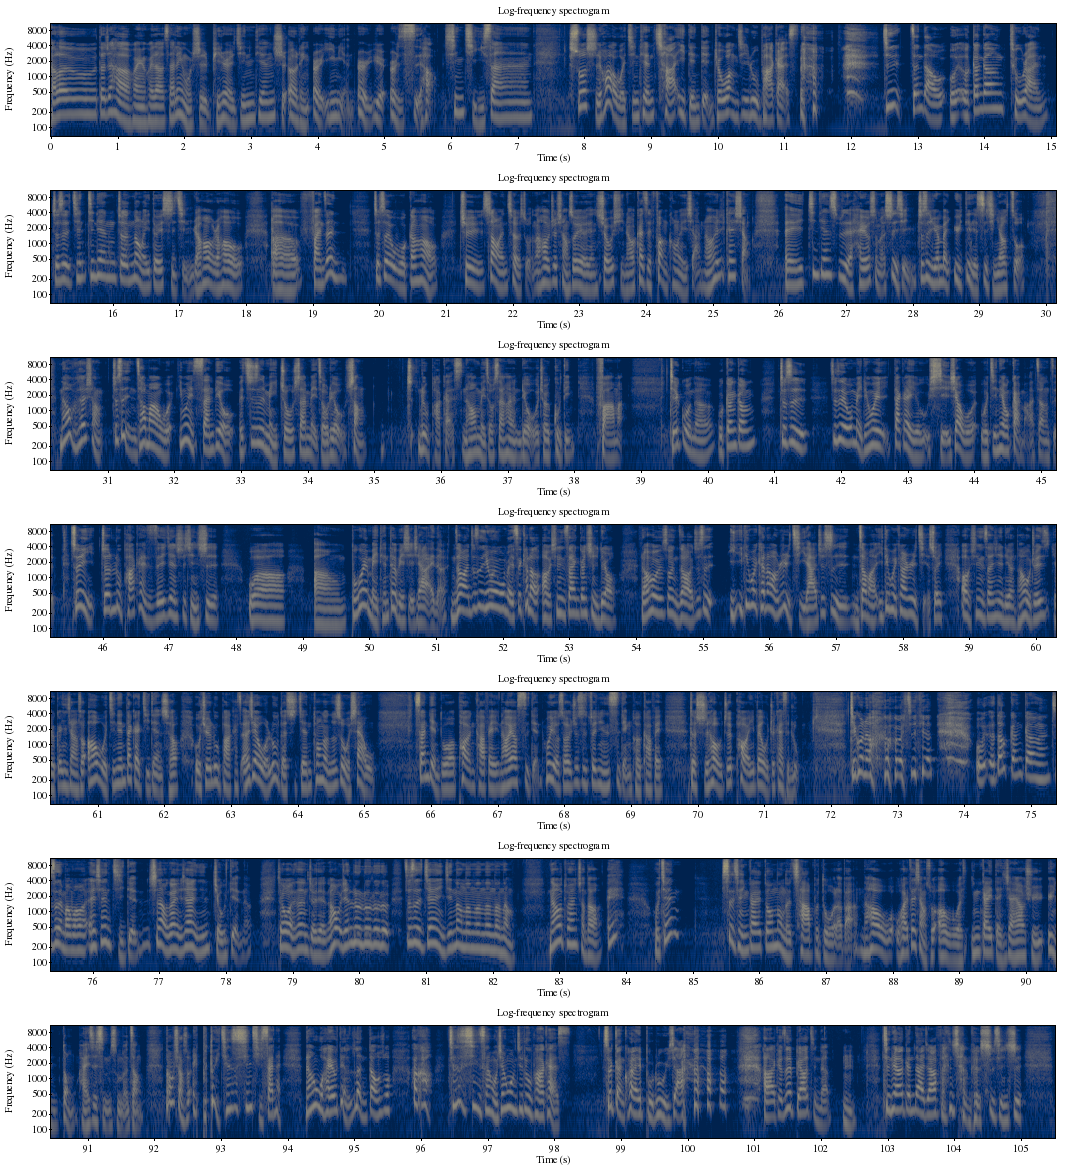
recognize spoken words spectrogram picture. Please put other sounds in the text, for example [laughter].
Hello，大家好，欢迎回到三零，我是皮尔。今天是二零二一年二月二十四号，星期三。说实话，我今天差一点点就忘记录 Podcast。[laughs] 其实真的，我我我刚刚突然就是今今天就弄了一堆事情，然后然后呃，反正就是我刚好去上完厕所，然后就想说有点休息，然后开始放空了一下，然后就开始想，哎，今天是不是还有什么事情，就是原本预定的事情要做？然后我在想，就是你知道吗？我因为三六，就是每周三、每周六上录 podcast，然后每周三和六我就会固定发嘛。结果呢，我刚刚就是。就是我每天会大概有写一下我我今天要干嘛这样子，所以就录 podcast 这一件事情是我嗯不会每天特别写下来的，你知道吗？就是因为我每次看到哦星期三跟星期六，然后或者说你知道就是。一一定会看到日期啊，就是你知道吗？一定会看到日期，所以哦，星期三、星期六，然后我觉得有个印象说，哦，我今天大概几点的时候，我觉得录 podcast，而且我录的时间通常都是我下午三点多泡完咖啡，然后要四点，或有时候就是最近四点喝咖啡的时候，就是泡完一杯我就开始录。结果呢，我今天我我到刚刚就是忙忙忙，哎，现在几点？现在我看你现在已经九点了，就晚上九点，然后我今天录录录录，就是今天已经弄弄弄弄弄弄，然后突然想到，哎，我今天。事情应该都弄得差不多了吧？然后我我还在想说，哦，我应该等一下要去运动还是什么什么这样。那我想说，哎，不对，今天是星期三呢。然后我还有点愣到，我说，啊靠，今天是星期三，我竟然忘记录 podcast，所以赶快来补录一下。[laughs] 好了，可是不要紧的，嗯，今天要跟大家分享的事情是，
